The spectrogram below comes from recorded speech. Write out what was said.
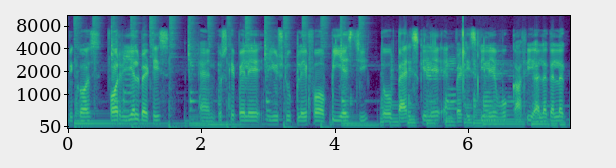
because for Real Betis and उसके पहले he used to play for PSG तो पेरिस के लिए एंड बेटिस के लिए वो काफ़ी अलग अलग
